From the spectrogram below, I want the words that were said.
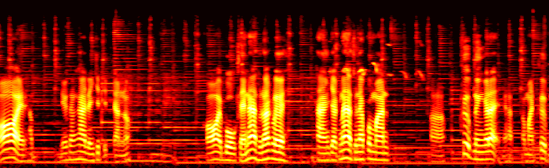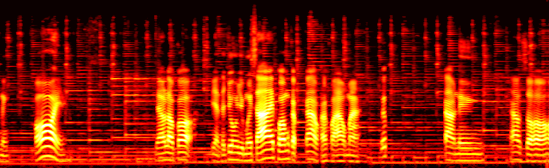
คอยครับนิ้วทั้งห้าเรียงชิดติดกันเนาะคอยโบกใส่หน้าสุนัขเลยห่างจากหน้าสุนัขประมาณ คืบหนึ่งก็ได้นะครับ ประมาณคืบหนึ่งคอยแล้วเราก็เปลี่ยนสายจูงอยู่มือซ้ายพร้อมกับก้าวขาขวาออกมาปึ๊บก้าวหนึ่งก้าวสอง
